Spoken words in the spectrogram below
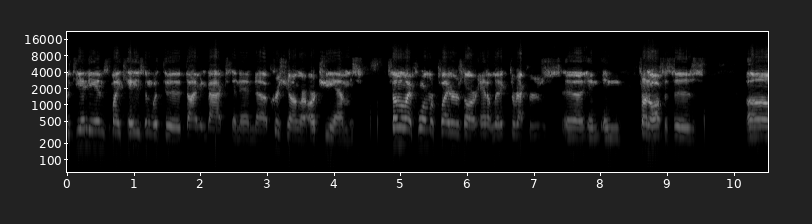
with the Indians, Mike Hazen with the Diamondbacks, and then uh, Chris Young are, are, GMs. Some of my former players are analytic directors uh, in, in, front offices. Um,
